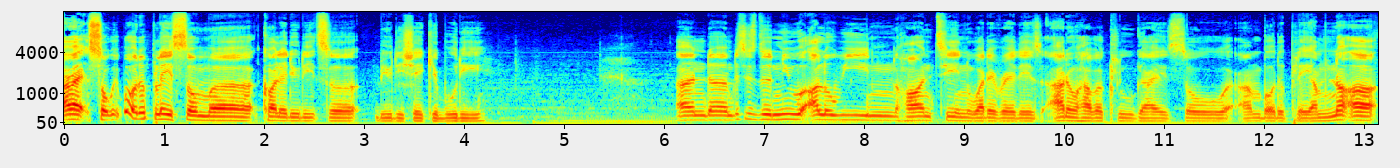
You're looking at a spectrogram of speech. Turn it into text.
Alright, so we about to play some uh, Call of Duty. It's uh, Beauty Shake Your Booty. And um, this is the new Halloween haunting, whatever it is. I don't have a clue, guys. So I'm about to play. I'm not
